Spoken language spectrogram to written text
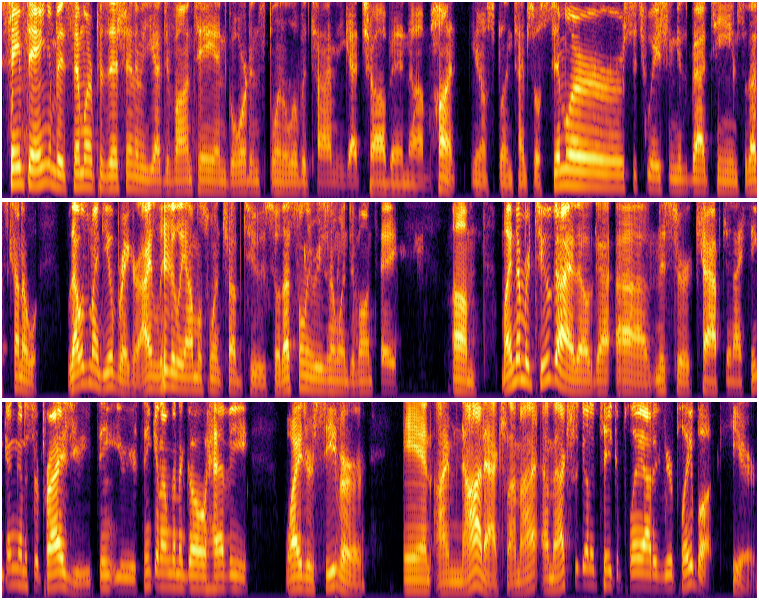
same thing, but similar position. I mean, you got Javonte and Gordon splitting a little bit of time, and you got Chubb and um, Hunt, you know, splitting time. So similar situation against bad teams. So that's kind of that was my deal breaker. I literally almost went Chubb too. So that's the only reason I went Javonte. Um, my number two guy, though, got uh, Mr. Captain. I think I'm to surprise you. You think you're thinking I'm to go heavy wide receiver, and I'm not actually. I'm I'm actually to take a play out of your playbook here.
